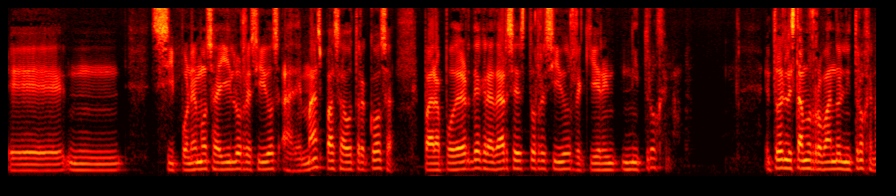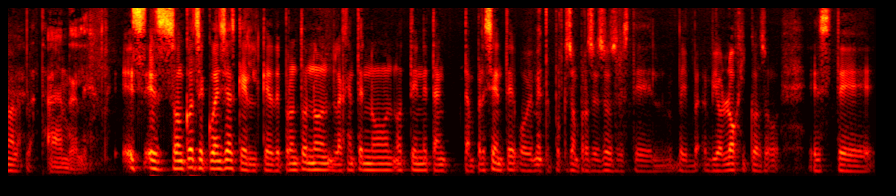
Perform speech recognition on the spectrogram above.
Eh, mm, si ponemos ahí los residuos, además pasa otra cosa. Para poder degradarse estos residuos requieren nitrógeno. Entonces le estamos robando el nitrógeno a la planta. Ándale. Es, son consecuencias que, de pronto no la gente no, tiene tan tan presente, obviamente porque son procesos este, biológicos o este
